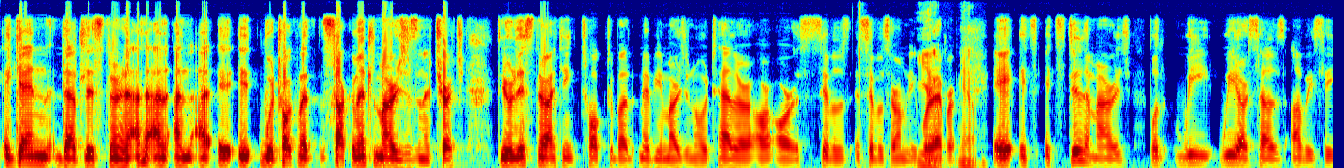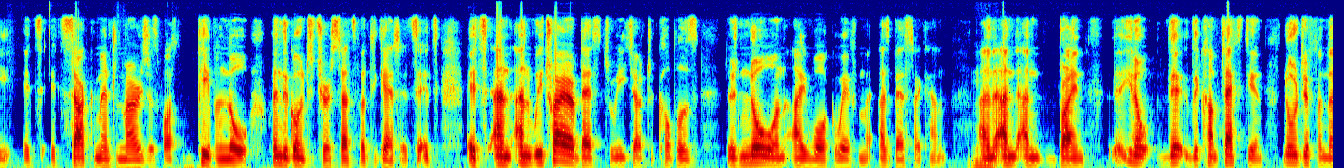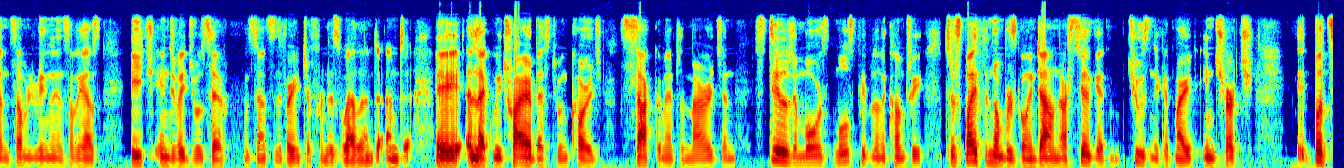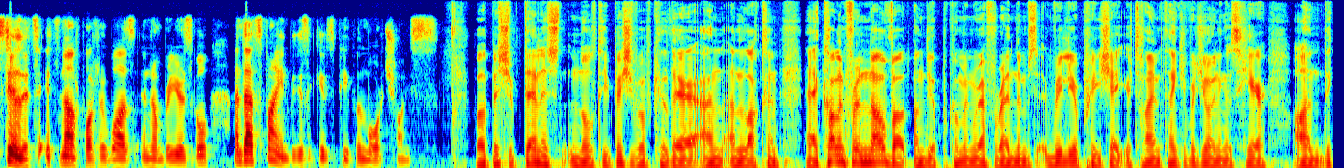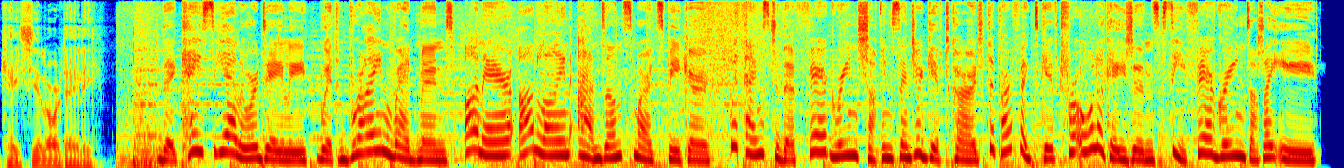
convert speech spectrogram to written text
again, that listener, and, and, and uh, it, we're talking about sacramental marriages in a church. Your listener, I think, talked about maybe a marriage in a hotel or, or, or a civil a civil ceremony, yeah, wherever. Yeah. It, it's it's still a marriage, but we we ourselves, obviously, it's it's sacramental marriages. what people know when they go into church. That's what they get. It's it's it's and and we try our best to reach out to couples. There's no one I walk away from as best I can. Mm. And and and Brian, you know the the complexity and no different than somebody bringing in something else. Each individual circumstance is very different as well, and and uh, like we try our best to encourage sacramental marriage, and still the most most people in the country, despite the numbers going down, are still getting choosing to get married in church but still, it's it's not what it was a number of years ago, and that's fine because it gives people more choice. Well, Bishop Denis Nulty, Bishop of Kildare and, and Leighlin, uh, calling for a no vote on the upcoming referendums. Really appreciate your time. Thank you for joining us here on the KCLR Daily. The KCLR Daily with Brian Redmond on air, online, and on smart speaker. With thanks to the Fairgreen Shopping Centre gift card, the perfect gift for all occasions. See fairgreen.ie.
